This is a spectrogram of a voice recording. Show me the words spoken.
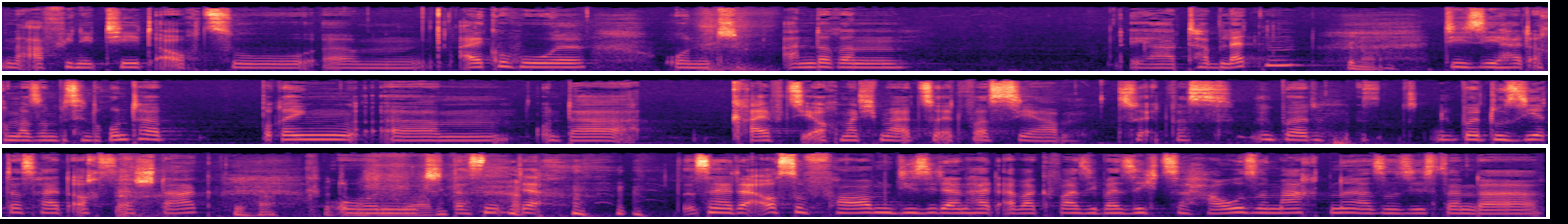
eine Affinität auch zu ähm, Alkohol und anderen ja, Tabletten, genau. die sie halt auch immer so ein bisschen runterbringen. Ähm, und da greift sie auch manchmal zu etwas, ja, zu etwas über, überdosiert das halt auch sehr stark. Ja, und so das sind ja, das sind halt auch so Formen, die sie dann halt aber quasi bei sich zu Hause macht, ne? Also sie ist dann da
